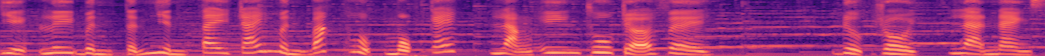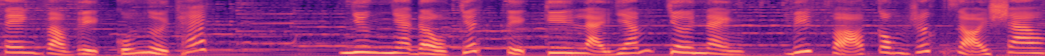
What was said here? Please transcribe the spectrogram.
Diệp Ly bình tĩnh nhìn tay trái mình bắt hụt một cái Lặng yên thu trở về. Được rồi, là nàng xen vào việc của người khác. Nhưng nhà đầu chết tiệt kia lại dám chơi nàng Biết võ công rất giỏi sao?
